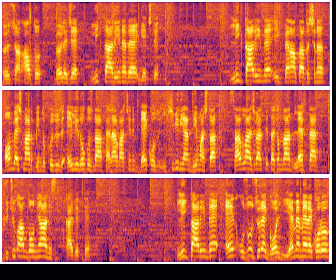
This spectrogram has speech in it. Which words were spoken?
Özcan Altuğ böylece lig tarihine de geçti. Lig tarihinde ilk penaltı atışını 15 Mart 1959'da Fenerbahçe'nin Beykoz'u 2-1 yendiği maçta Sarı lacivertli takımdan Lefter Küçük Andonyanis kaydetti. Lig tarihinde en uzun süre gol yememe rekoru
